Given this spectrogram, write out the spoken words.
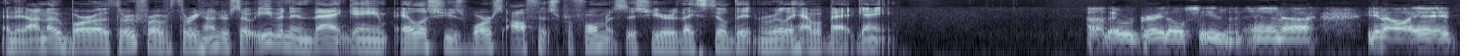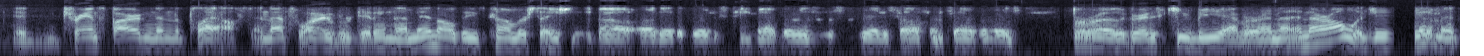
And I know Burrow threw for over 300. So even in that game, LSU's worst offense performance this year, they still didn't really have a bad game. Uh, they were great all season, and uh, you know it, it transpired in the playoffs, and that's why we're getting them in all these conversations about are they the greatest team ever? Is this the greatest offense ever? Is Burrow the greatest QB ever? And and they're all legitimate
